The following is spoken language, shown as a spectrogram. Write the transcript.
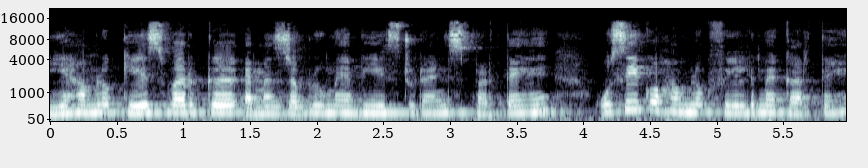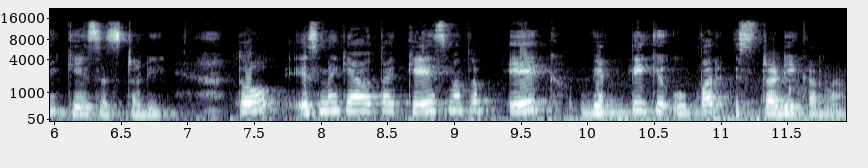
ये हम लोग केस वर्क एमएसडब्ल्यू में भी स्टूडेंट्स पढ़ते हैं। उसी को हम लोग फ़ील्ड में करते हैं केस स्टडी तो इसमें क्या होता है केस मतलब एक व्यक्ति के ऊपर स्टडी करना।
